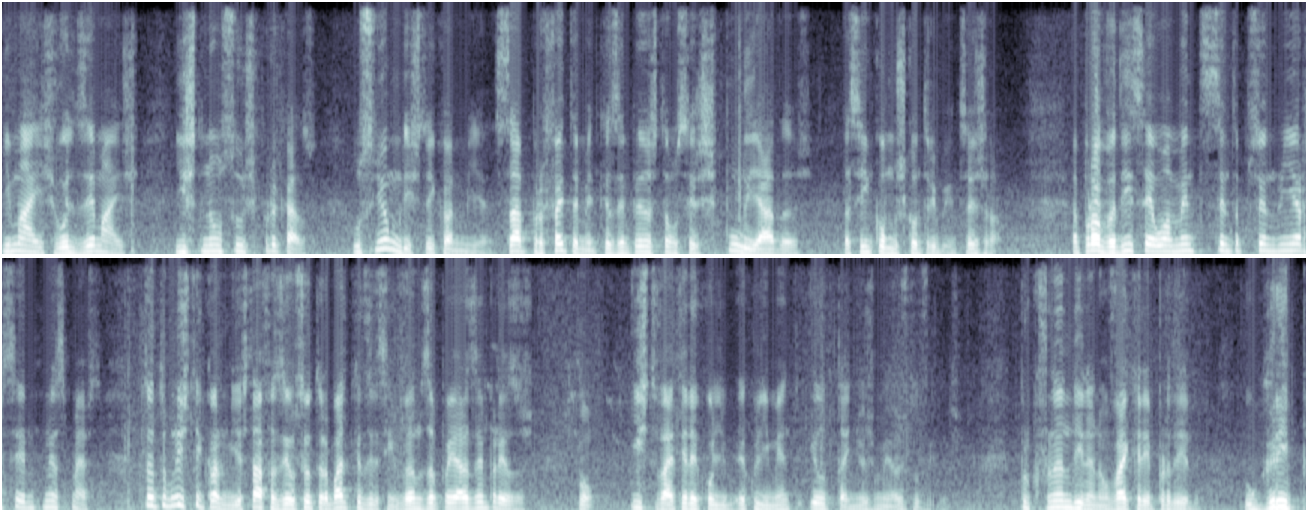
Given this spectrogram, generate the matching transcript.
E mais, vou-lhe dizer mais, isto não surge por acaso. O Sr. Ministro da Economia sabe perfeitamente que as empresas estão a ser espoliadas, assim como os contribuintes em geral. A prova disso é o aumento de 60% do IRC no primeiro semestre. Portanto, o Ministro da Economia está a fazer o seu trabalho, quer dizer assim, vamos apoiar as empresas. Bom, isto vai ter acolhimento? Eu tenho as maiores dúvidas. Porque Fernando Medina não vai querer perder o grip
